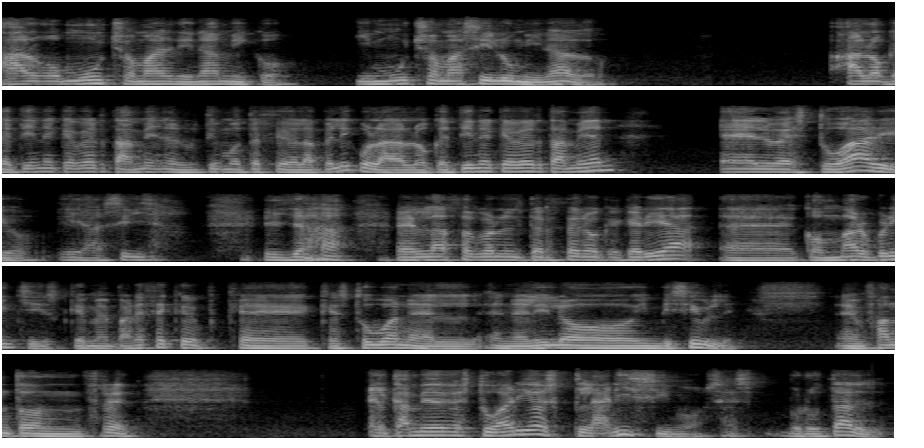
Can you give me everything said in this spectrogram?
a algo mucho más dinámico y mucho más iluminado. A lo que tiene que ver también el último tercio de la película, a lo que tiene que ver también el vestuario. Y así ya, y ya enlazo con el tercero que quería, eh, con Mark Bridges, que me parece que, estuvo en el, en el, hilo invisible, en Phantom Thread. El cambio de vestuario es clarísimo, o sea, es brutal.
